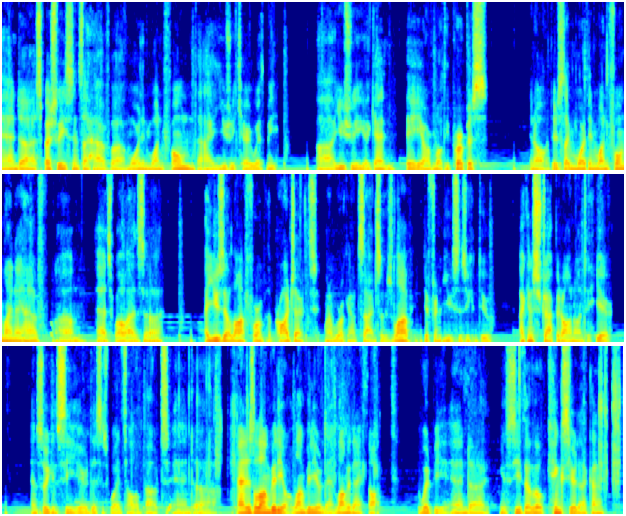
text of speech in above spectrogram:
And uh, especially since I have uh, more than one phone that I usually carry with me, uh, usually again they are multi-purpose. You know, there's like more than one phone line I have, um, as well as uh, I use it a lot for the project when I'm working outside. So there's a lot of different uses you can do. I can strap it on onto here. And so you can see here, this is what it's all about. And uh, man, it is a long video, a long video than longer than I thought it would be. And uh, you see the little kinks here that kind of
